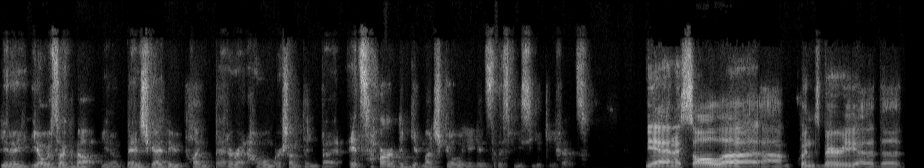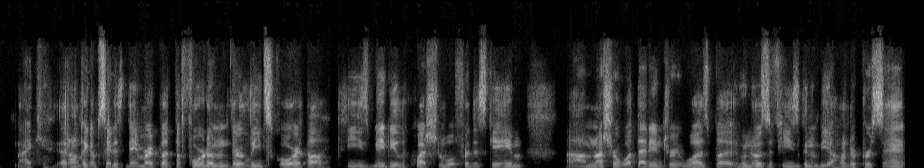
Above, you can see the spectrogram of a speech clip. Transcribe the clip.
You know, you always talk about, you know, bench guys maybe playing better at home or something, but it's hard to get much going against this VCU defense. Yeah, and I saw uh, um, Queensberry, uh, the I can't, I don't think I'm saying his name right, but the Fordham, their lead scorer. I thought he's maybe questionable for this game. Um, I'm not sure what that injury was, but who knows if he's going to be 100%.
